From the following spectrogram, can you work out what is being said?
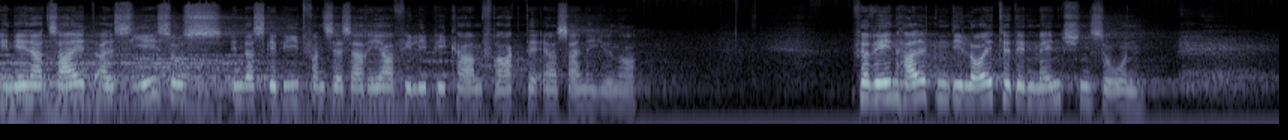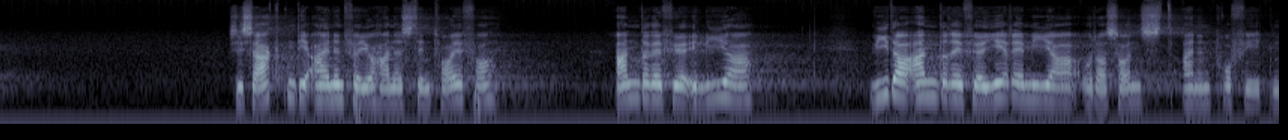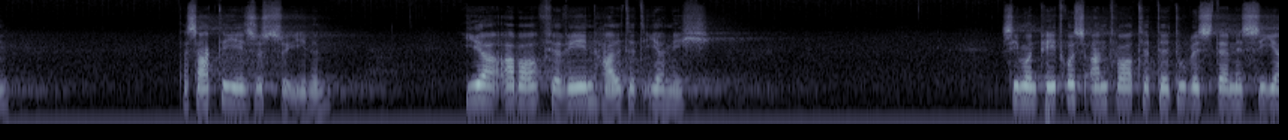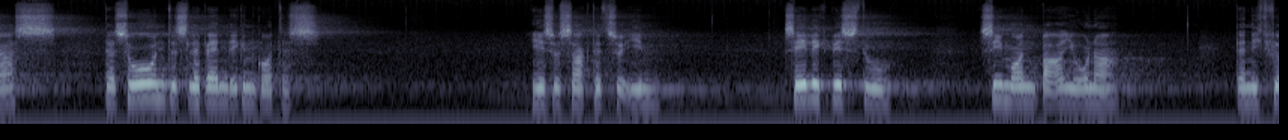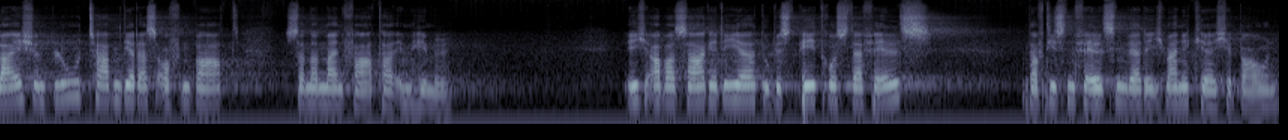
In jener Zeit, als Jesus in das Gebiet von Caesarea Philippi kam, fragte er seine Jünger, für wen halten die Leute den Menschensohn? Sie sagten die einen für Johannes den Täufer, andere für Elia, wieder andere für Jeremia oder sonst einen Propheten. Da sagte Jesus zu ihnen, Ihr aber, für wen haltet ihr mich? Simon Petrus antwortete, du bist der Messias, der Sohn des lebendigen Gottes. Jesus sagte zu ihm, Selig bist du, Simon Barjona, denn nicht Fleisch und Blut haben dir das offenbart, sondern mein Vater im Himmel. Ich aber sage dir, du bist Petrus der Fels, und auf diesen Felsen werde ich meine Kirche bauen.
